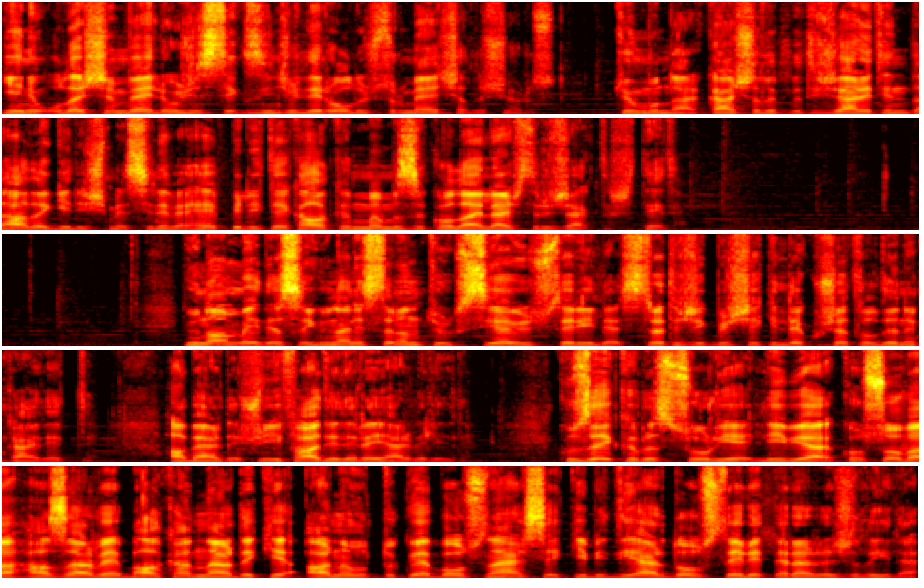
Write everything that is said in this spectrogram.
Yeni ulaşım ve lojistik zincirleri oluşturmaya çalışıyoruz. Tüm bunlar karşılıklı ticaretin daha da gelişmesini ve hep birlikte kalkınmamızı kolaylaştıracaktır, dedi. Yunan medyası Yunanistan'ın Türk siyah üsleriyle stratejik bir şekilde kuşatıldığını kaydetti. Haberde şu ifadelere yer verildi. Kuzey Kıbrıs, Suriye, Libya, Kosova, Hazar ve Balkanlardaki Arnavutluk ve Bosna Hersek gibi diğer dost devletler aracılığıyla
